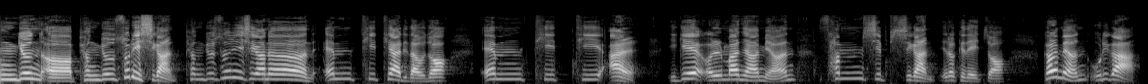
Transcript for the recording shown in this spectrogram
평균 어, 평균 수리 시간 평균 수리 시간은 MTTR이다 그죠? MTTR 이게 얼마냐면 30시간 이렇게 돼 있죠. 그러면 우리가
